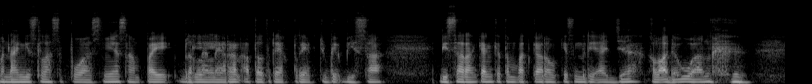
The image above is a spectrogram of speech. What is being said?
Menangislah sepuasnya sampai berleleran atau teriak-teriak juga bisa. Disarankan ke tempat karaoke sendiri aja kalau ada uang.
